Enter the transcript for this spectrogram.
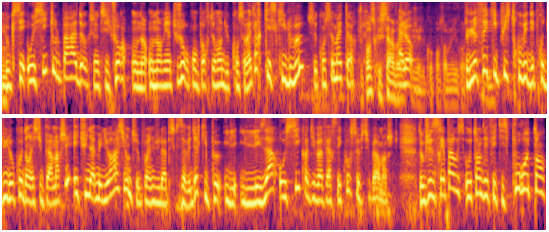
Mm. Donc c'est aussi tout le paradoxe. C'est toujours, on, en revient toujours au comportement du consommateur. Qu'est-ce qu'il veut, ce consommateur? Je pense que c'est un vrai sujet, le comportement du consommateur. Le fait qu'il puisse trouver des produits locaux dans les supermarchés est une amélioration de ce point de vue-là, parce que ça veut dire qu'il peut, il, les a aussi quand il va faire ses courses au supermarché. Donc je ne serais pas autant défaitiste. Pour autant,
